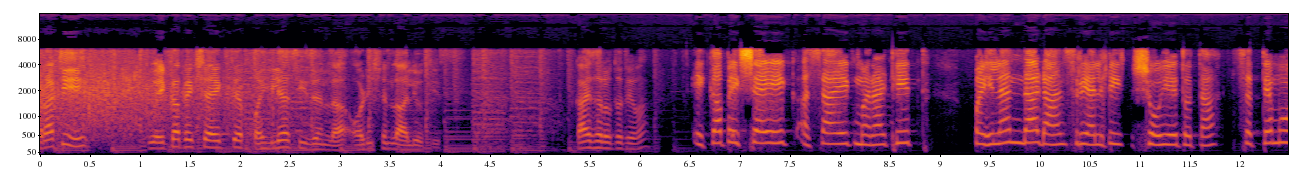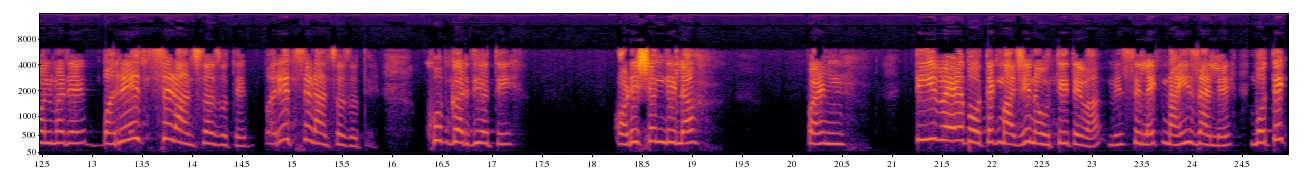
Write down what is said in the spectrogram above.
प्राची तू एकापेक्षा एक त्या पहिल्या सीझनला ऑडिशनला आली होतीस. काय झालं होतं तेव्हा? एकापेक्षा एक असा एक मराठीत पहिल्यांदा डान्स रियालिटी शो येत होता. सत्यम हॉलमध्ये बरेचसे डान्सर्स होते बरेचसे डान्सर्स होते. खूप गर्दी होती. ऑडिशन दिलं पण ती वेळ बहुतेक माझी नव्हती तेव्हा. मी सिलेक्ट नाही झाले. बहुतेक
